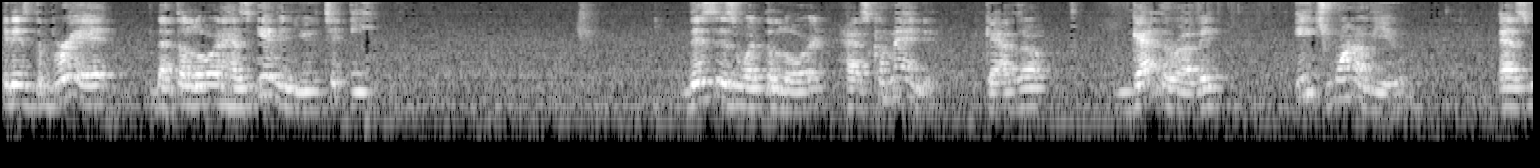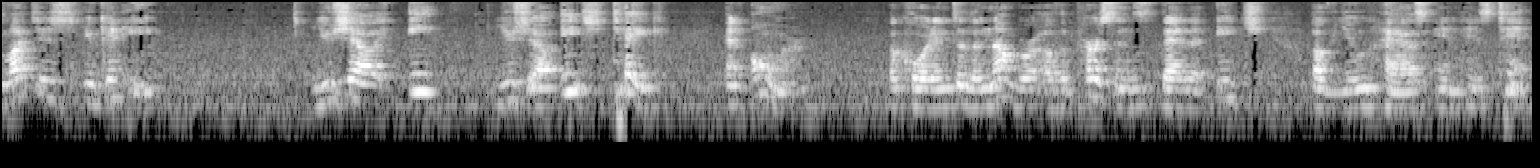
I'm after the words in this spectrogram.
It is the bread that the Lord has given you to eat. This is what the Lord has commanded. Gather, gather of it, each one of you, as much as you can eat. You shall eat. You shall each take an omer, according to the number of the persons that each of you has in his tent.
